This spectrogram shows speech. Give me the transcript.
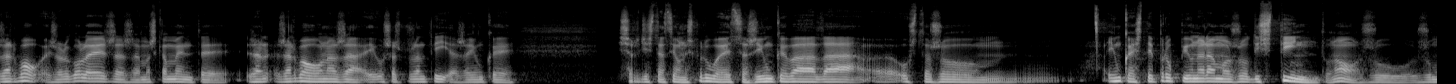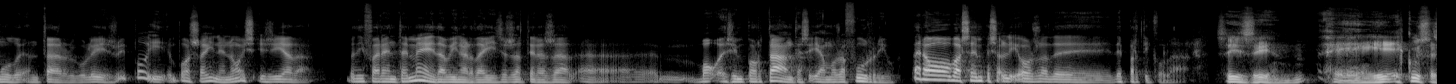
sarbo, e sorgolesas, mascamente sarbonas, e usas sprusantías, e unque as Registrazioni peruezas, e unque va da eh, uh, os e un Castelpropionaramos o distinto, no? su, su modo di cantare il. E poi un po' sai, noi si è da diferente me da Vinardais, esa terasa eh, boes importantes, íamos a Furrio, pero va sempre saliosa de, de particolare. Sì, sì, e, e questa è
